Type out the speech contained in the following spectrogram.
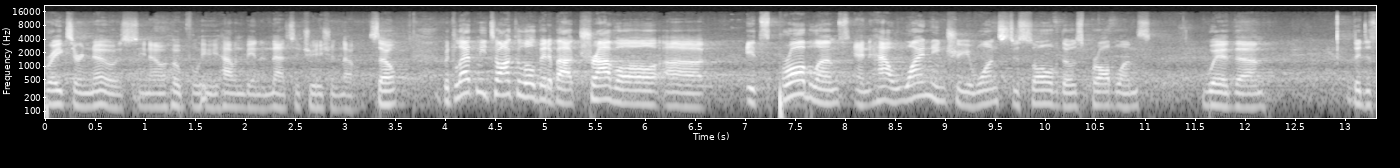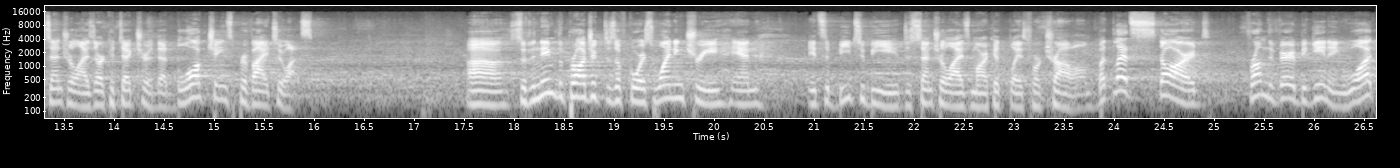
breaks your nose. You know, hopefully you haven't been in that situation though. So, but let me talk a little bit about travel, uh, its problems, and how WindingTree wants to solve those problems with um, the decentralized architecture that blockchains provide to us. Uh, so the name of the project is, of course, Winding Tree, and it's a B2B decentralized marketplace for travel. But let's start from the very beginning. What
